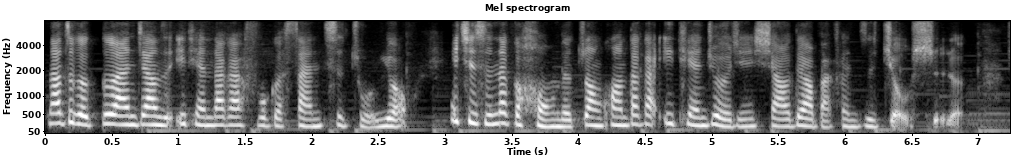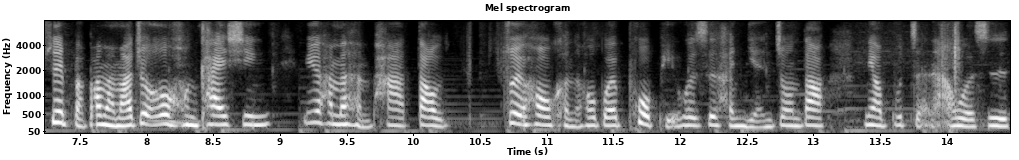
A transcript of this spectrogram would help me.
那这个个案这样子一天大概敷个三次左右，诶，其实那个红的状况大概一天就已经消掉百分之九十了，所以爸爸妈妈就哦很开心，因为他们很怕到最后可能会不会破皮，或者是很严重到尿不疹啊，或者是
